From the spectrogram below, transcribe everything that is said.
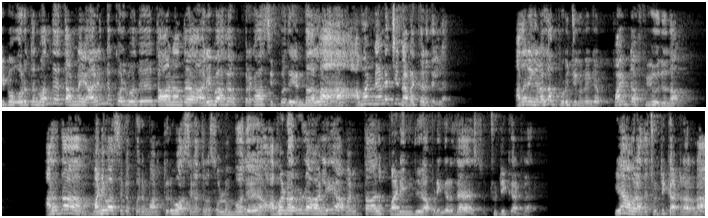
இப்ப ஒருத்தன் வந்து தன்னை அறிந்து கொள்வது தான் அந்த அறிவாக பிரகாசிப்பது என்பதெல்லாம் அவன் நினைச்சு நடக்கிறது இல்லை அதை நீங்க நல்லா புரிஞ்சுக்கணும். இங்க பாயிண்ட் ஆஃப் வியூ இதுதான். அதைதான் மணிவாசக பெருமான் திருவாசகத்துல சொல்லும் போது அவன் அருளாலே அவன் தாள் பணிந்து அப்படிங்கிறத சுட்டி காட்டுறார் ஏன் அவர் அதை சுட்டி காட்டுறாருன்னா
